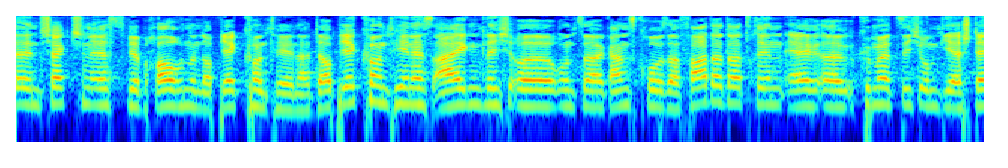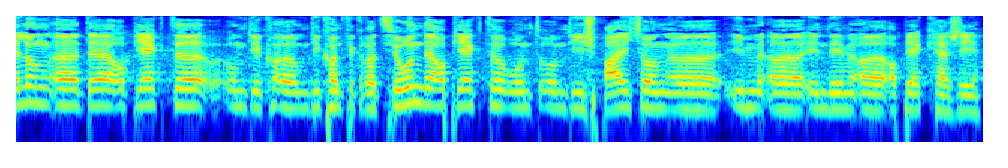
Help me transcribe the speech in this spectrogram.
Injection ist, wir brauchen einen Objektcontainer. Der Objektcontainer ist eigentlich äh, unser ganz großer Vater da drin. Er äh, kümmert sich um die Erstellung äh, der Objekte, um die, um die Konfiguration der Objekte und um die Speicherung äh, im, äh, in dem äh, Objektcache.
